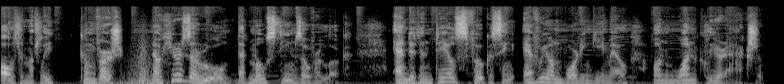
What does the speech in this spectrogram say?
ultimately, conversion. Now here's a rule that most teams overlook, and it entails focusing every onboarding email on one clear action.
